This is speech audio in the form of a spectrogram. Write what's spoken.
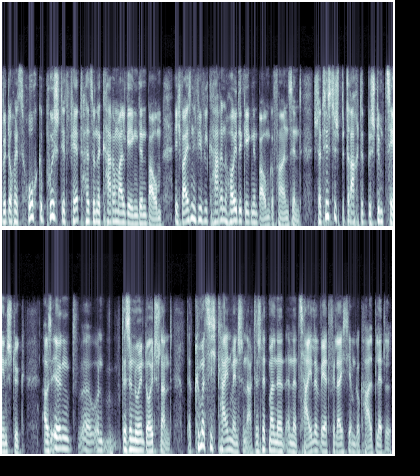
wird doch jetzt hoch gepusht, jetzt fährt halt so eine Karre mal gegen den Baum. Ich weiß nicht, wie viele Karren heute gegen den Baum gefahren sind. Statistisch betrachtet bestimmt zehn Stück. Aus irgend, äh, und das ist ja nur in Deutschland. Da kümmert sich kein Mensch nach. Das ist nicht mal eine, eine Zeile wert, vielleicht hier im Lokalblättel.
